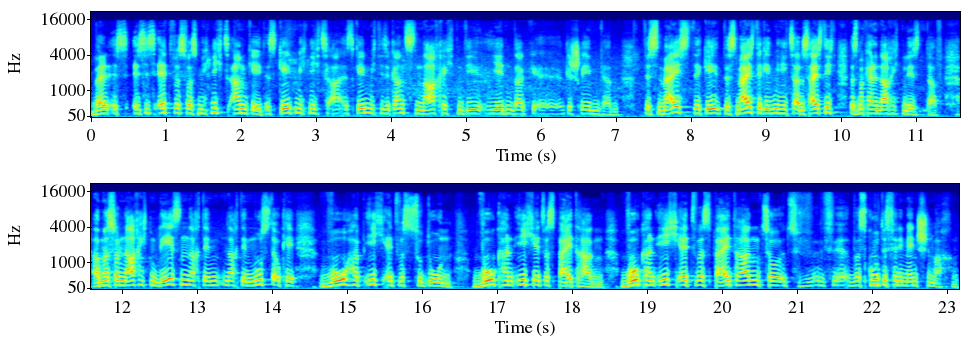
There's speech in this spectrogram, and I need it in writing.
Weil es, es ist etwas, was mich nichts angeht. Es geht mich nichts an, es gehen mich diese ganzen Nachrichten, die jeden Tag äh, geschrieben werden. Das meiste, geht, das meiste geht mich nichts an. Das heißt nicht, dass man keine Nachrichten lesen darf. Aber man soll Nachrichten lesen nach dem, nach dem Muster, okay, wo habe ich etwas zu tun? Wo kann ich etwas beitragen? Wo kann ich etwas beitragen, zu, zu, was Gutes für die Menschen machen?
